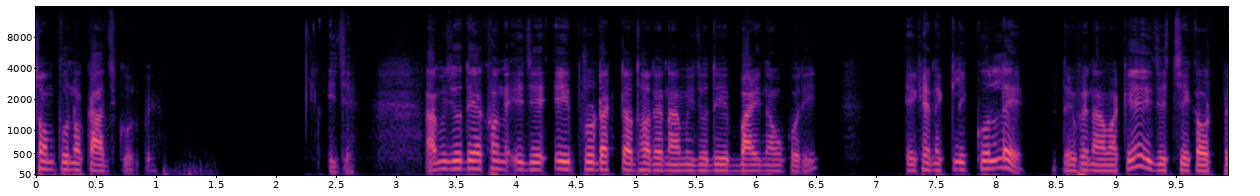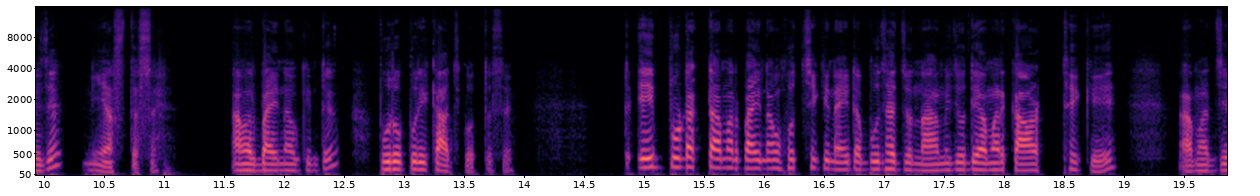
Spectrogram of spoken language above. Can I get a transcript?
সম্পূর্ণ কাজ করবে। এই যে, আমি যদি এখন এই যে এই প্রোডাক্টটা ধরেন আমি যদি বাই নাও করি, এখানে ক্লিক করলে দেখবেন আমাকে এই যে চেক আউট পেজে নিয়ে আসতেছে। আমার বাই নাও কিন্তু পুরোপুরি কাজ করতেছে। তো এই প্রোডাক্টটা আমার বাই নাও হচ্ছে কিনা এটা বোঝার জন্য আমি যদি আমার কার্ট থেকে আমার যে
